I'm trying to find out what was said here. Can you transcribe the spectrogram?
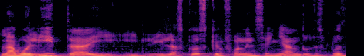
la abuelita y, las cosas que me fueron enseñando. Después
